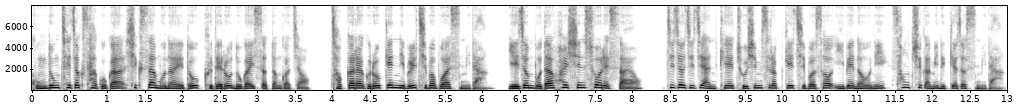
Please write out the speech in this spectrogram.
공동체적 사고가 식사 문화에도 그대로 녹아 있었던 거죠. 젓가락으로 깻잎을 집어보았습니다. 예전보다 훨씬 수월했어요. 찢어지지 않게 조심스럽게 집어서 입에 넣으니 성취감이 느껴졌습니다.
